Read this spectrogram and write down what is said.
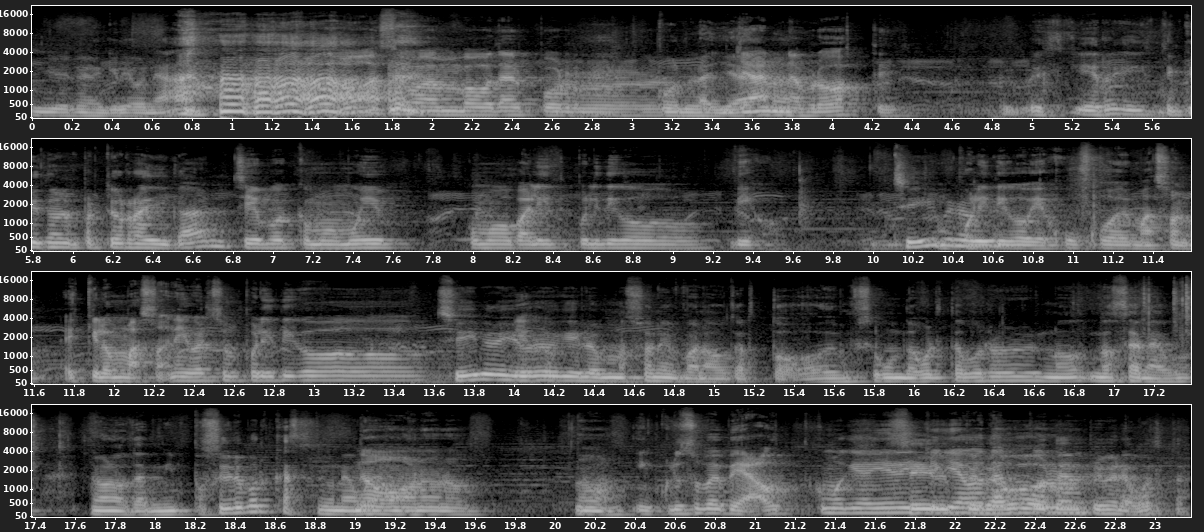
y yo no creo nada. No, se van va a votar por. Por la. Yanna Proboste. Es que está inscrito en el Partido Radical. Sí, pues como muy. Como político viejo. Sí, Un pero, político viejujo de masón. Es que los masones igual son políticos. sí, pero yo creo que los masones van a votar todo en segunda vuelta por. No, no se van a, no van a votar ni posible por casi una No, buena- no, no. No, incluso Pepe Out, como que había Sí, dicho que iba a votar por. en primera vuelta.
